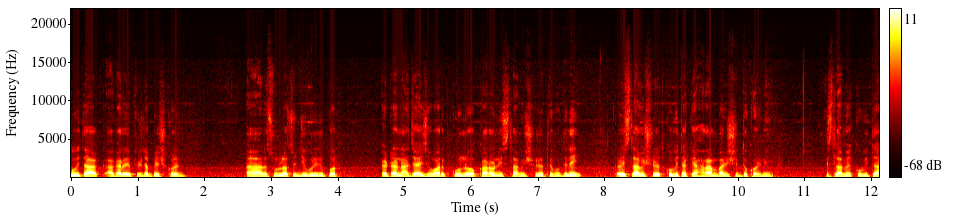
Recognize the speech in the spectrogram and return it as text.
কবিতা আকারে সেটা পেশ করেন রসুল্লাহ জীবনীর উপর এটা নাজাইজ হওয়ার কোনো কারণ ইসলামী শরীয়তের মধ্যে নেই। কারণ ইসলামী শরীয়ত কবিতাকে হারাম বা নিষিদ্ধ করেনি। ইসলামে কবিতা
